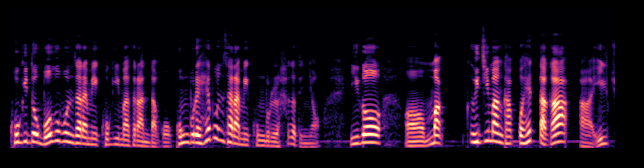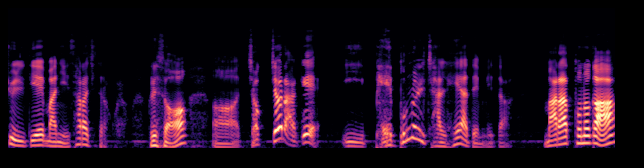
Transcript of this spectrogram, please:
고기도 먹어본 사람이 고기 맛을 안다고 공부를 해본 사람이 공부를 하거든요. 이거 어, 막 의지만 갖고 했다가 아, 일주일 뒤에 많이 사라지더라고요. 그래서 어, 적절하게 이 배분을 잘 해야 됩니다. 마라토너가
